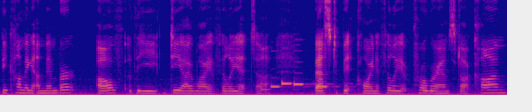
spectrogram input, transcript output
becoming a member of the DIY affiliate, uh, bestbitcoinaffiliateprograms.com,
